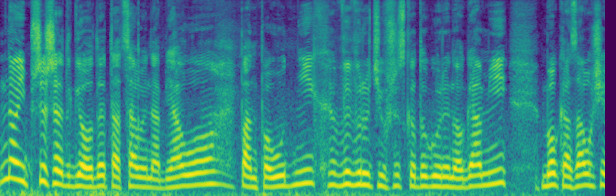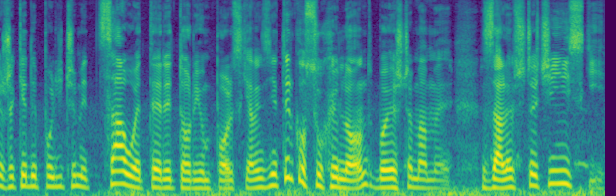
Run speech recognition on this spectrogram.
No i przyszedł geodeta cały na biało, pan Południk, wywrócił wszystko do góry nogami, bo okazało się, że kiedy policzymy całe terytorium Polski, a więc nie tylko suchy ląd, bo jeszcze mamy Zalew Szczeciński,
